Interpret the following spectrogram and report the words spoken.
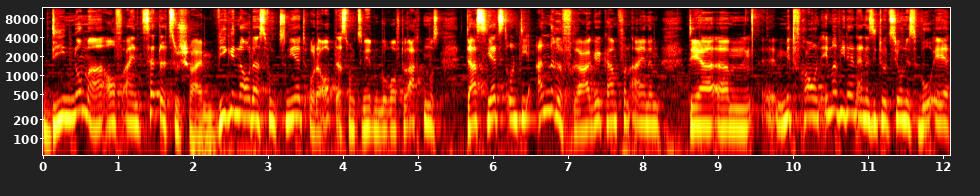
die Nummer auf einen Zettel zu schreiben. Wie genau das funktioniert oder ob das funktioniert und worauf du achten musst, das jetzt. Und die andere Frage kam von einem, der ähm, mit Frauen immer wieder in einer Situation ist, wo er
